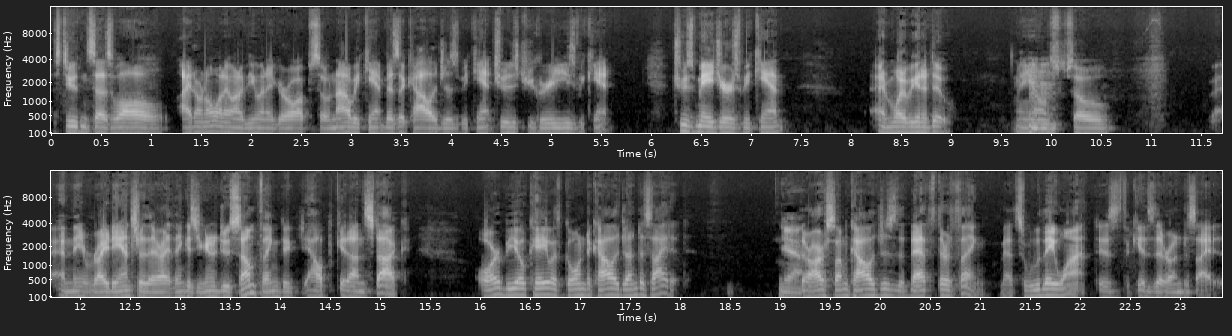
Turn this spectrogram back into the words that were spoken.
a student says, Well, I don't know what I want to be when I grow up. So now we can't visit colleges. We can't choose degrees. We can't choose majors. We can't. And what are we going to do? And, you mm-hmm. know, so, and the right answer there, I think, is you're going to do something to help get unstuck or be okay with going to college undecided. Yeah. There are some colleges that that's their thing. That's who they want is the kids that are undecided.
